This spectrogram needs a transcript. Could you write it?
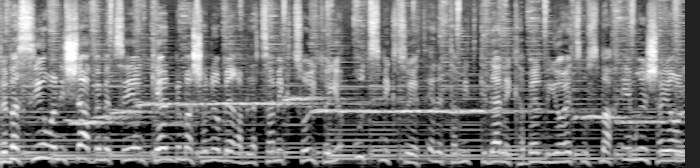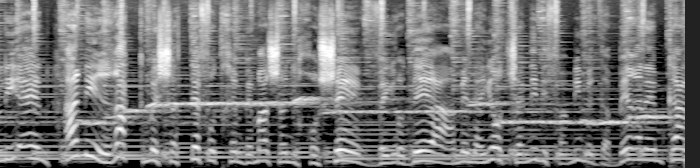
ובסיום אני שב ומציין, כן, במה שאני אומר, המלצה מקצועית או ייעוץ מקצועי, אלה תמיד כדאי לקבל מיועץ מוסמך עם רישיון, לי אין. אני רק משתף אתכם במה שאני חושב ויודע, המניות שאני לפעמים מדבר עליהן כאן,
